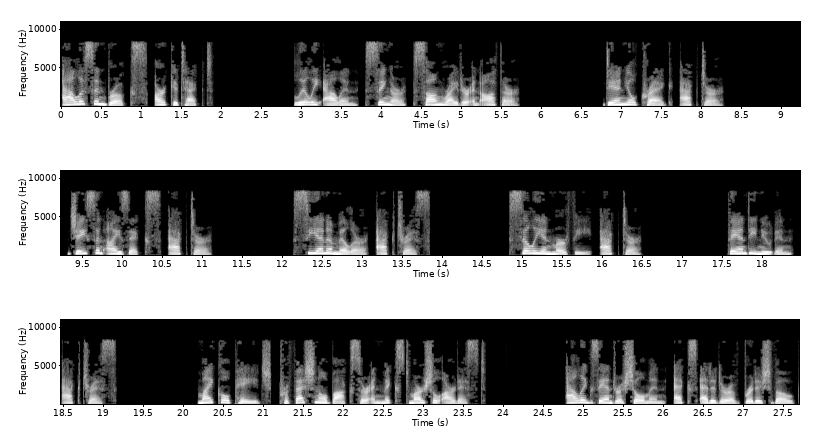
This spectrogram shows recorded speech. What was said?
Alison Brooks, architect Lily Allen, singer, songwriter and author. Daniel Craig, actor. Jason Isaacs, actor. Sienna Miller, actress. Cillian Murphy, actor. Thandie Newton, actress. Michael Page, professional boxer and mixed martial artist. Alexandra Shulman, ex-editor of British Vogue.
